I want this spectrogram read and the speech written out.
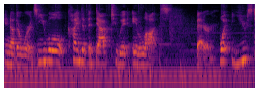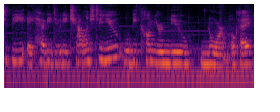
In other words, you will kind of adapt to it a lot better. What used to be a heavy duty challenge to you will become your new norm, okay?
